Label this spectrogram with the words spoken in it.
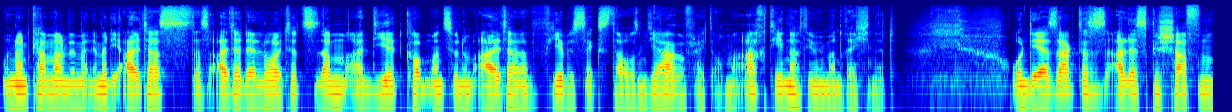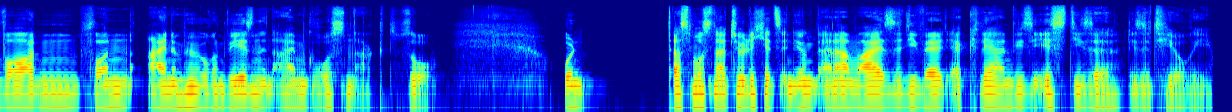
Und dann kann man, wenn man immer die Alters, das Alter der Leute zusammen addiert, kommt man zu einem Alter, 4.000 bis 6.000 Jahre, vielleicht auch mal 8, je nachdem, wie man rechnet. Und der sagt, das ist alles geschaffen worden von einem höheren Wesen in einem großen Akt. So. Und das muss natürlich jetzt in irgendeiner Weise die Welt erklären, wie sie ist, diese, diese Theorie.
